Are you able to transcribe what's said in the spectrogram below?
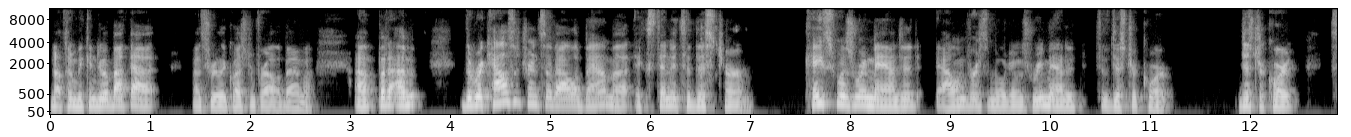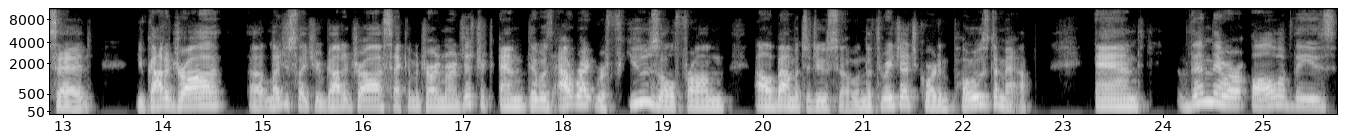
nothing we can do about that that's really a question for alabama uh, but um, the recalcitrance of Alabama extended to this term. Case was remanded. Allen versus Milligan was remanded to the district court. District court said, "You've got to draw uh, legislature, got to draw a second majority minority district. And there was outright refusal from Alabama to do so. And the three judge court imposed a map. And then there were all of these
